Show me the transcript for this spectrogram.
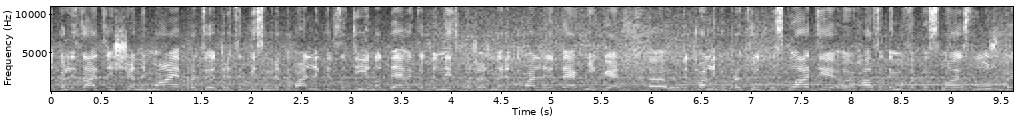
локалізації ще немає. Працює 38 рятувальників, задіяно 9 одиниць пожежно-рятувальної техніки. Е, Рятувальники працюють у складі е, газодимозахисної служби.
